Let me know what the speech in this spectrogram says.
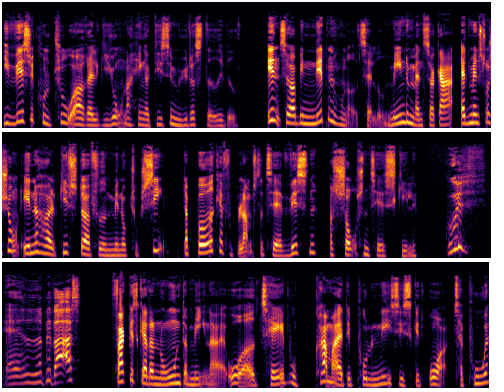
I visse kulturer og religioner hænger disse myter stadig ved. Indtil op i 1900-tallet mente man sågar, at menstruation indeholdt giftstoffet menoxidil, der både kan få blomster til at visne og sovsen til at skille. Gud, fader bevares. Faktisk er der nogen, der mener, at ordet tabu kommer af det polynesiske ord tapua,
